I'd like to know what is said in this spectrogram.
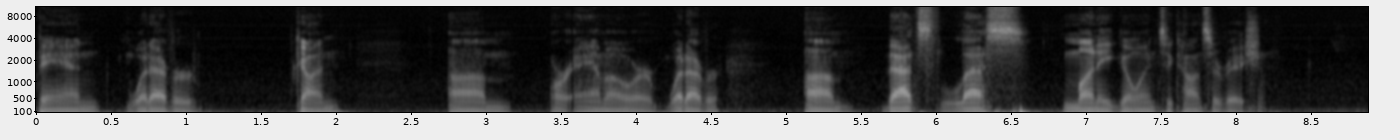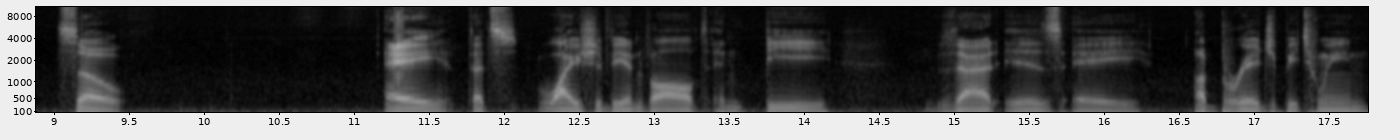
ban whatever gun um, or ammo or whatever, um, that's less money going to conservation. So, A, that's why you should be involved, and B, that is a a bridge between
